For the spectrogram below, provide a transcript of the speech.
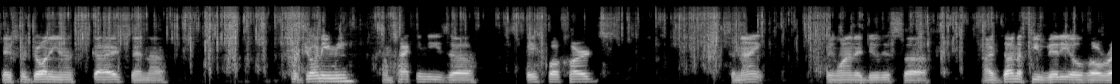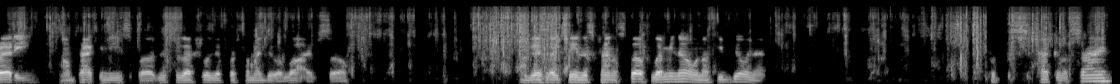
Thanks for joining us, guys, and uh, for joining me. I'm packing these uh, baseball cards tonight. We wanted to do this. Uh, I've done a few videos already on packing these, but this is actually the first time I do it live. So, you guys like seeing this kind of stuff, let me know, and I'll keep doing it. Put this packing aside.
